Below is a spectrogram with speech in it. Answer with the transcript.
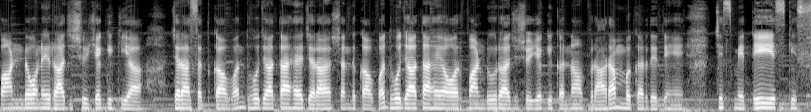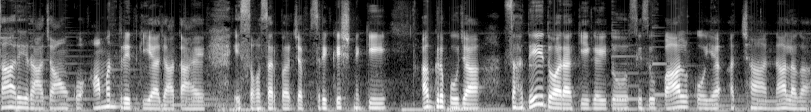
पांडवों ने राजस्व यज्ञ किया। जरासंध का वध हो जाता है, जरासंध का वध हो जाता है और पांडु राजस्व यज्ञ करना प्रारंभ कर देते हैं, जिसमें देश के सारे राजाओं को आमंत्रित किया जाता है। इस अवसर पर जब श्री कृष्ण की अग्र पूजा सहदेव द्वारा की गई तो शिशुपाल को यह अच्छा ना लगा।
